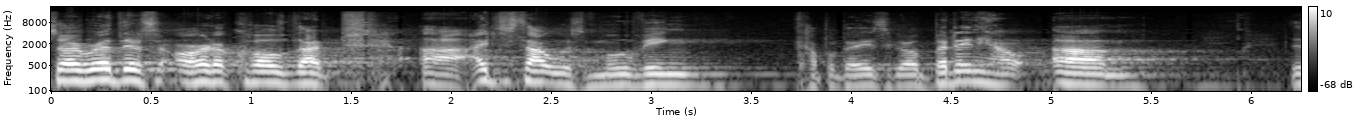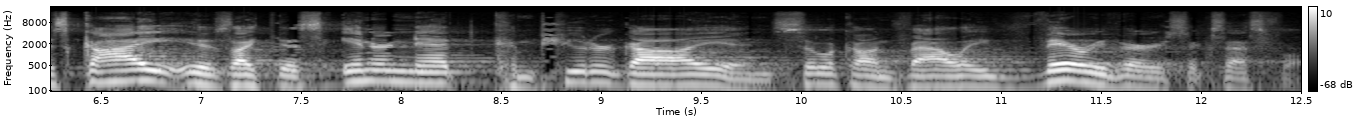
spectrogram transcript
So I read this article that uh, I just thought was moving a couple days ago. But anyhow, um, this guy is like this internet computer guy in Silicon Valley, very, very successful.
